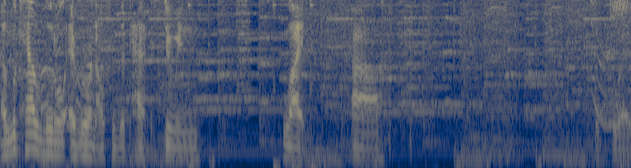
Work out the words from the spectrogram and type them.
And look how little everyone else's attacks do in, like, uh, to it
